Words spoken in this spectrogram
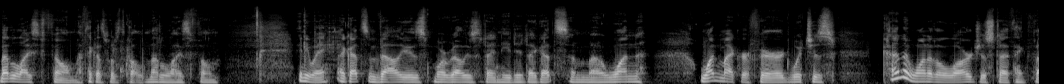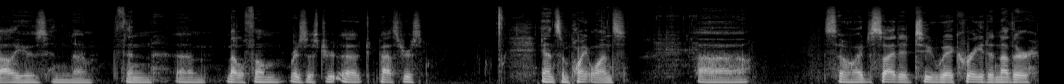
metallized film, I think that's what it's called, metallized film anyway, I got some values, more values that I needed. I got some uh, one, one microfarad, which is kind of one of the largest, I think, values in um, thin um, metal film resistor uh, capacitors, and some point ones. Uh, so I decided to uh, create another,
